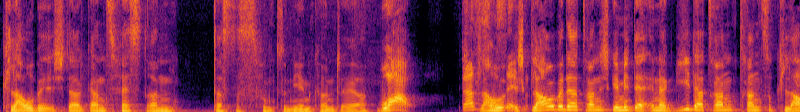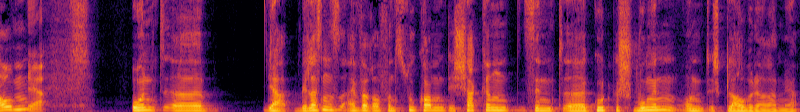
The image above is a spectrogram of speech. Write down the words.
glaube ich da ganz fest dran, dass das funktionieren könnte, ja. Wow! Das ist ein Glau ich glaube daran, ich gehe mit der Energie daran, dran zu glauben. Ja. Und äh, ja, wir lassen es einfach auf uns zukommen. Die Chakren sind äh, gut geschwungen und ich glaube daran, ja.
